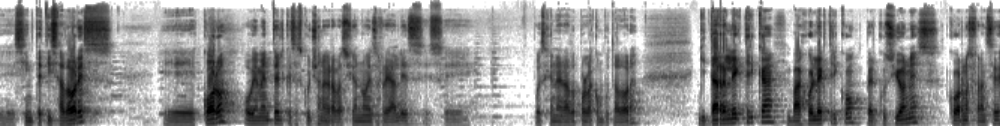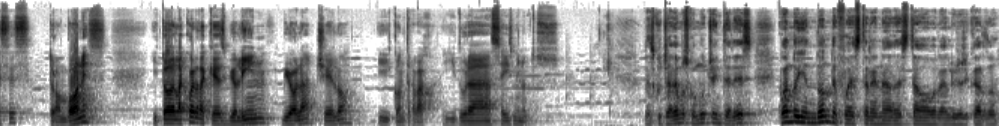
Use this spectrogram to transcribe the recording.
eh, sintetizadores, eh, coro. Obviamente el que se escucha en la grabación no es real, es, eh, pues generado por la computadora guitarra eléctrica, bajo eléctrico, percusiones, cornos franceses, trombones y toda la cuerda que es violín, viola, cello y contrabajo y dura seis minutos. La escucharemos con mucho interés. ¿Cuándo y en dónde fue estrenada esta obra, Luis Ricardo?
